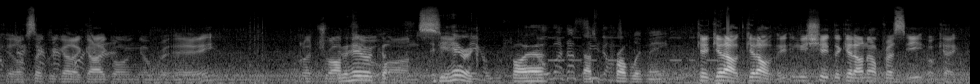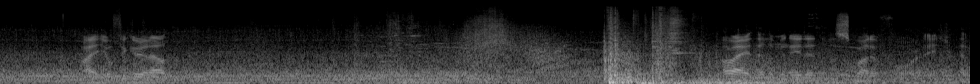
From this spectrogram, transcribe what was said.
Okay, looks like we got a guy going over A. I'm gonna drop you hear you on if C. you hear a gunfire, that's probably me. Okay, get out, get out. Initiate the get out now. Press E. Okay. Alright, you'll figure it out. Alright, eliminated a squad of four. Epic.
